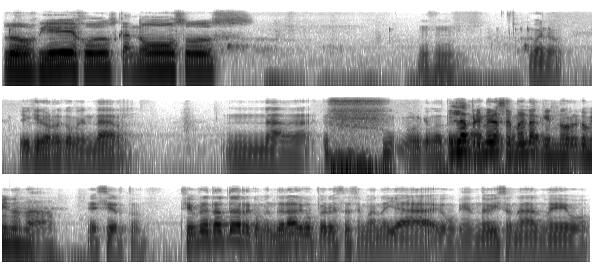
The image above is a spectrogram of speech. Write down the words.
Los viejos, canosos. Ujú. Bueno, yo quiero recomendar nada. Porque no tengo la nada primera que semana que no recomiendas nada. Es cierto. Siempre trato de recomendar algo, pero esta semana ya como que no he visto nada nuevo.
